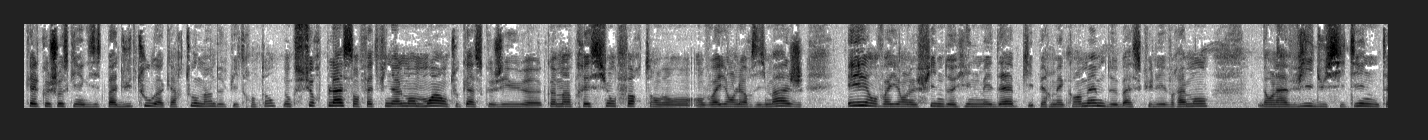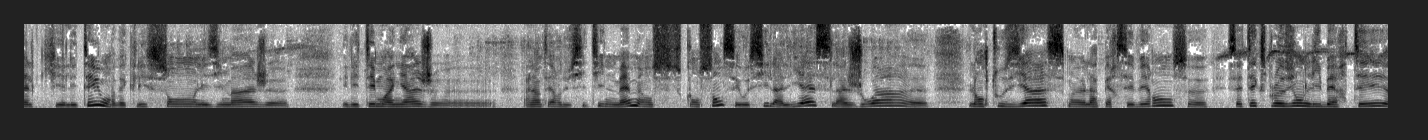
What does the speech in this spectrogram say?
quelque chose qui n'existe pas du tout à Khartoum hein, depuis 30 ans. Donc sur place, en fait, finalement, moi en tout cas, ce que j'ai eu euh, comme impression forte en, voyant leurs images et en voyant le film de Hin Medeb qui permet quand même de basculer vraiment dans la vie du sit-in telle qu'elle était, avec les sons, les images et les témoignages à l'intérieur du sit-in même. ce qu'on sent, c'est aussi la liesse, la joie, euh, l'enthousiasme, la persévérance, euh, cette explosion de liberté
